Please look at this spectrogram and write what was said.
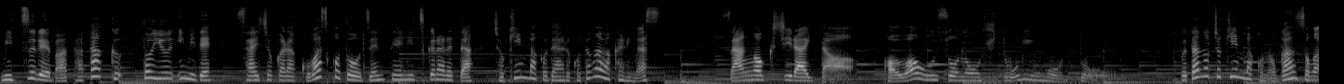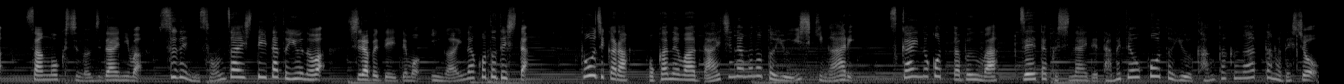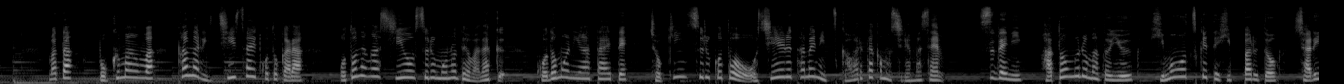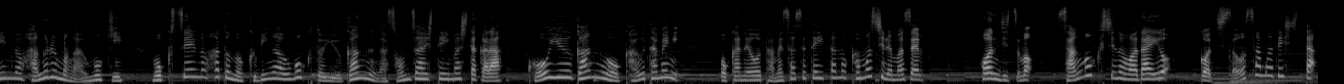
みつれば叩くという意味で最初から壊すことを前提に作られた貯金箱であることがわかります。三国志ライターカワウソの独り言。豚の貯金箱の元祖が三国志の時代にはすでに存在していたというのは調べていても意外なことでした。当時からお金は大事なものという意識があり使い残った分は贅沢しないで貯めておこうという感覚があったのでしょう。また牧満はかなり小さいことから大人が使用するものではなく子供に与えて貯金することを教えるために使われたかもしれません。すでに鳩車という紐をつけて引っ張ると車輪の歯車が動き木製の鳩の首が動くという玩具が存在していましたからこういう玩具を買うためにお金を貯めさせていたのかもしれません本日も三国志の話題をごちそうさまでした。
